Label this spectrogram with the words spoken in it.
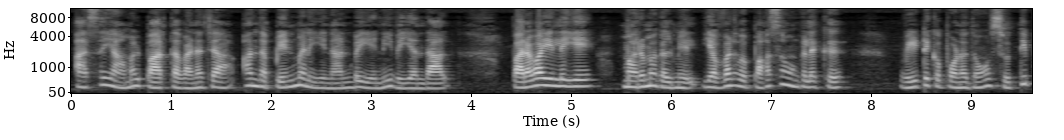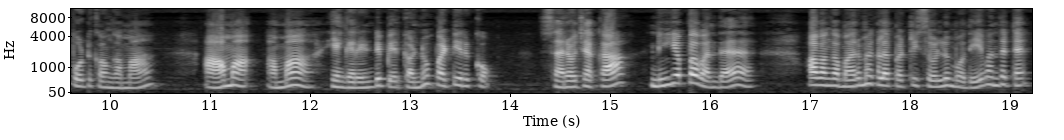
அசையாமல் பார்த்த வனஜா அந்த பெண்மணியின் அன்பை எண்ணி வியந்தாள். பரவாயில்லையே மருமகள் மேல் எவ்வளவு பாசம் உங்களுக்கு. வீட்டுக்கு போனதும் சுத்தி போட்டுக்கோங்கம்மா. ஆமா அம்மா எங்க ரெண்டு பேர் கண்ணும் பட்டிருக்கோம். சரோஜாக்கா நீ எப்ப வந்த? அவங்க மருமகளை பற்றி சொல்லும்போதே வந்துட்டேன்.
